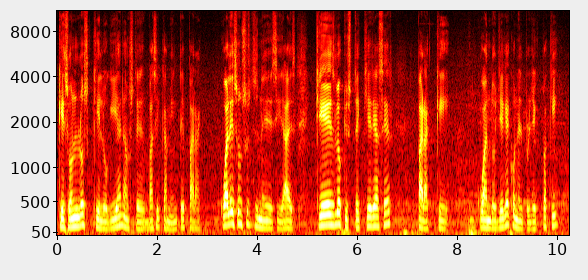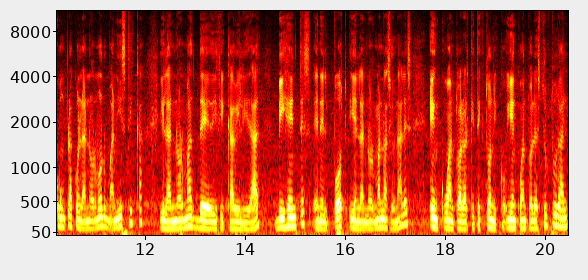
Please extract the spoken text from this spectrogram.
que son los que lo guían a usted básicamente para cuáles son sus necesidades, qué es lo que usted quiere hacer para que cuando llegue con el proyecto aquí cumpla con la norma urbanística y las normas de edificabilidad vigentes en el POT y en las normas nacionales en cuanto a lo arquitectónico y en cuanto a lo estructural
